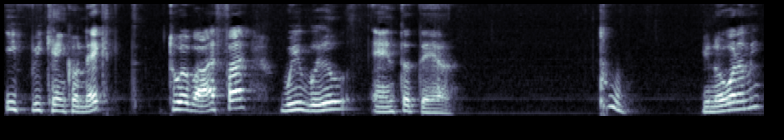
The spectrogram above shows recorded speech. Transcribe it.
if we can connect to a Wi-Fi, we will enter there. You know what I mean?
